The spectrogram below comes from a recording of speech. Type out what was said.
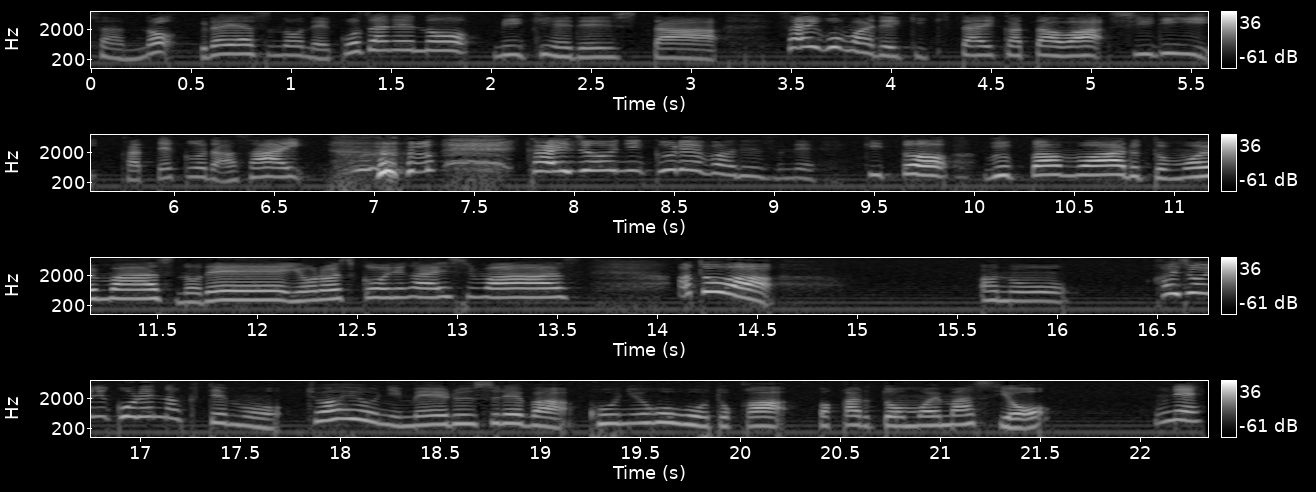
さんの浦安の猫ザネのミケでした。最後まで聞きたい方は CD 買ってください。会場に来ればですね、きっと物販もあると思いますので、よろしくお願いします。あとは、あの、会場に来れなくても、チョアヘヨにメールすれば購入方法とかわかると思いますよ。ね。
